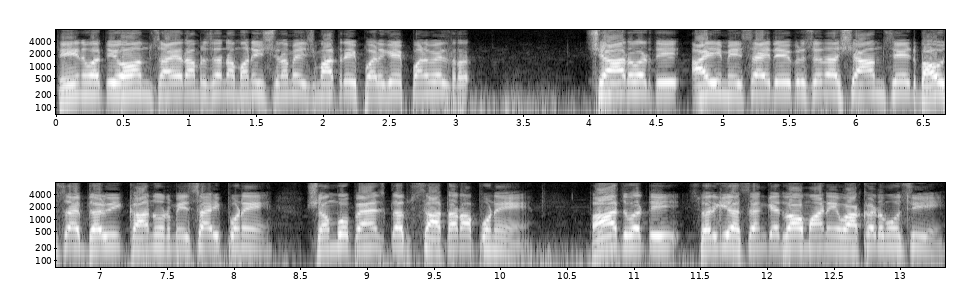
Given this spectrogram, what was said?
तीन वरती ओम साईराम प्रसन्न मनीष रमेश मात्रे पडगे पनवेल र- चार वरती आई मेसाई देवी प्रसन्न श्याम सेठ भाऊसाहेब दळवी कानूर मेसाई पुणे शंभू फॅन्स क्लब सातारा पुणे. पाच वरती स्वर्गीय संकेत भाऊ माने वाकड मोसी.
